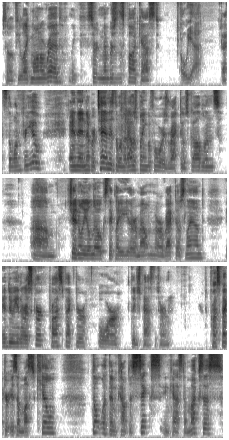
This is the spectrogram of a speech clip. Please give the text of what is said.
So if you like mono red, like certain members of this podcast, Oh yeah. that's the one for you. And then number 10 is the one that I was playing before is Rakdos Goblins. Um, generally you'll know because they play either a mountain or a Rakdos land and do either a Skirk, Prospector, or they just pass the turn. Prospector is a must kill. Don't let them count to six and cast a Muxus.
